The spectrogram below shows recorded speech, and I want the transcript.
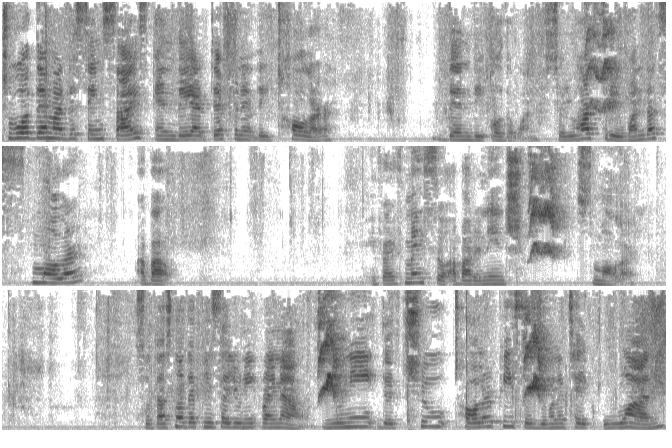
Two of them are the same size and they are definitely taller than the other one. So you have three, one that's smaller, about, if I may so, about an inch smaller. So that's not the piece that you need right now. You need the two taller pieces. You're gonna take one.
